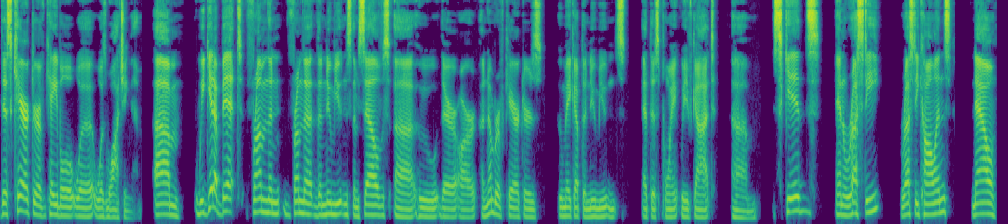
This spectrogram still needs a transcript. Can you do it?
This character of Cable w- was watching them. Um, we get a bit from the from the the new mutants themselves uh who there are a number of characters who make up the new mutants at this point we've got um skids and rusty Rusty Collins. Now,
